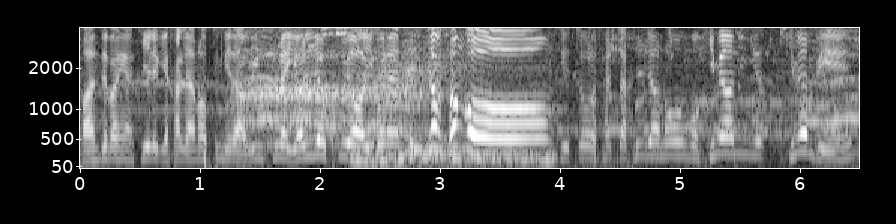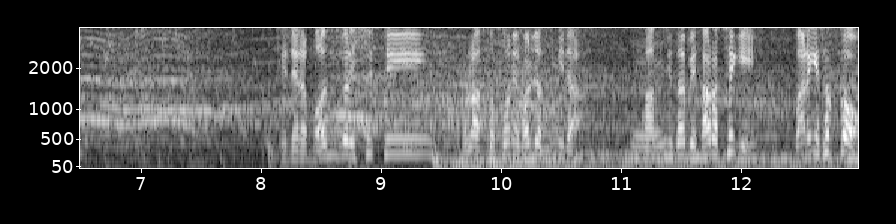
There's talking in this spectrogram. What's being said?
반대 방향 길게 갈라놓습니다. 윙플레이 열렸고요. 이번엔 득점 성공. 뒤쪽으로 살짝 흘려놓은 공 김현 김현빈 그대로 먼 거리 슈팅 볼라커 손에 걸렸습니다. 네. 박지섭의 가로채기 빠르게 석공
